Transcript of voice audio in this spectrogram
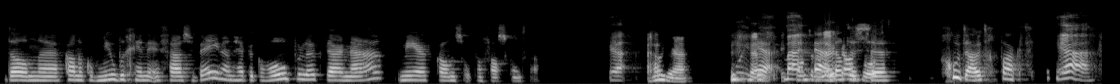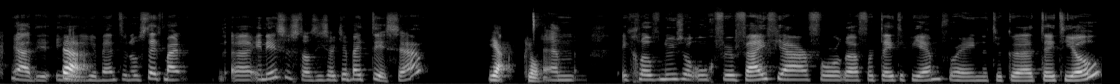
Dan uh, kan ik opnieuw beginnen in fase B. En dan heb ik hopelijk daarna meer kans op een vast contract. Ja. Oh ja. Goeie, ja, ik maar, vond het ja, dat antwoord. is uh, goed uitgepakt. Ja, ja, die, ja. Je, je, bent er nog steeds. Maar in eerste instantie zat je bij TIS, hè? Ja, klopt. En ik geloof nu zo ongeveer vijf jaar voor, uh, voor TTPM, voorheen natuurlijk uh, TTO.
